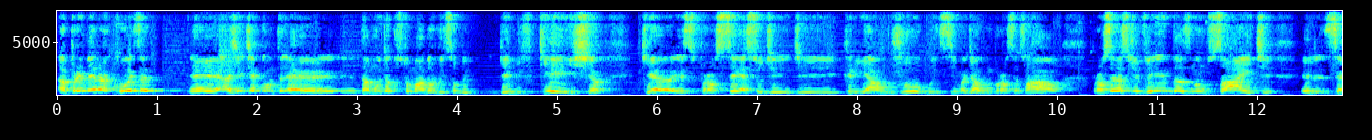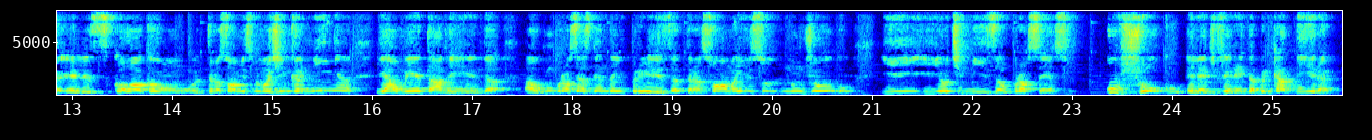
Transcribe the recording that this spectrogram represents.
a primeira coisa, é, a gente está é, tá muito acostumado a ouvir sobre gamification, que é esse processo de, de criar um jogo em cima de algum processo. Ah, processo de vendas num site, eles, eles colocam, transformam isso numa gincaninha e aumenta a venda. Algum processo dentro da empresa, transforma isso num jogo e, e otimiza o processo. O jogo, ele é diferente da brincadeira.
